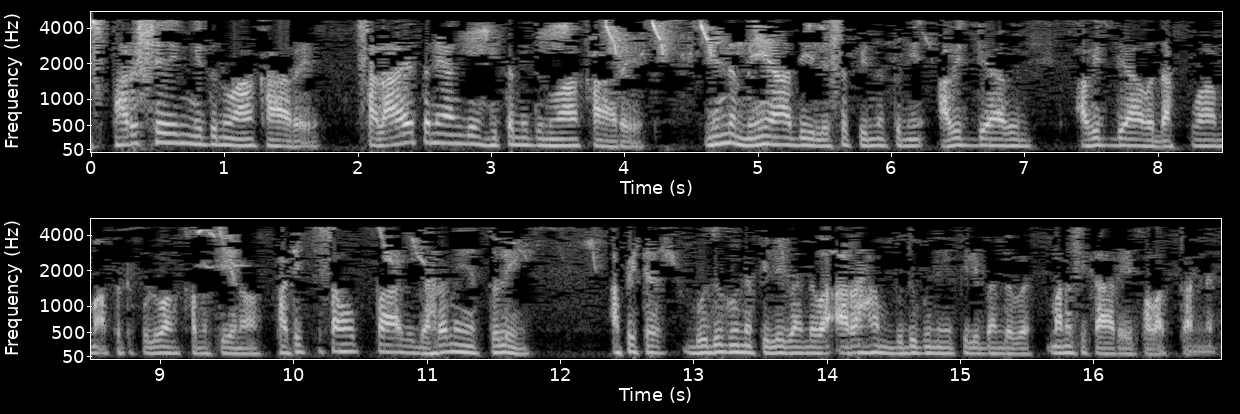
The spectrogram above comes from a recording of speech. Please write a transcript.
ස්පර්ශයෙන් මිදුණු ආකාරය සලායතනයන්ගෙන් හිත මිදුණු ආකාරය. මෙන්න මේ ආදී ලෙස පින්නතුනේ අවිද්‍යාවෙන් අවිද්‍යාව දක්වාම අපට පුළුවන්කම තියෙනවා. පටිච්ච සමුප්පාද ධර්මය තුළින් අපිට බුදුගුණ පිළිබඳව අරහම් බුදුගුණය පිළිබඳව මානසිකාරයේ පවත්වන්නට.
